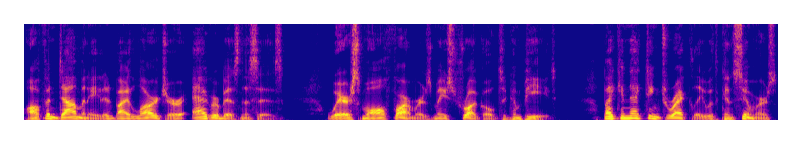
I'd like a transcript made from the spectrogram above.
often dominated by larger agribusinesses, where small farmers may struggle to compete. By connecting directly with consumers,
